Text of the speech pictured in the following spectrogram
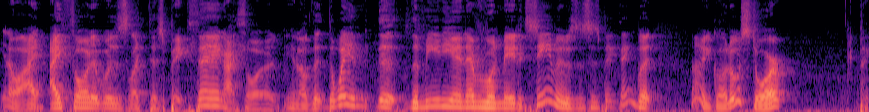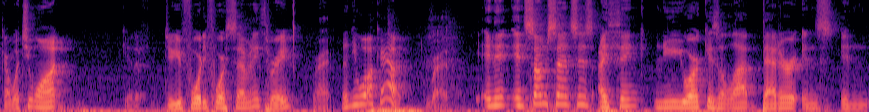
You know, I, I thought it was like this big thing. I thought, you know, the, the way the, the media and everyone made it seem, it was this, this big thing. But no, you go to a store, pick out what you want, get a do your forty four seventy three, Right. then you walk out Right. And in in some senses, I think New York is a lot better in in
